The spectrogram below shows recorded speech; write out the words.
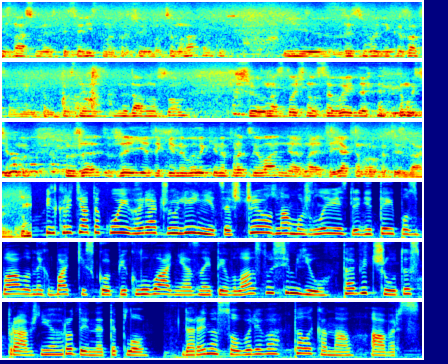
із нашими спеціалістами працюємо в цьому напрямку. І вже сьогодні казав, що мені там приснився недавно сон, що у нас точно все вийде, тому що вже, вже є такі невеликі напрацювання, знаєте, як нам рухатись далі. Тому Відкриття такої гарячої лінії це ще одна можливість для дітей, позбавлених батьківського піклування, знайти власну сім'ю та відчути справжнє родинне тепло. Дарина Соболєва, телеканал Аверс.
